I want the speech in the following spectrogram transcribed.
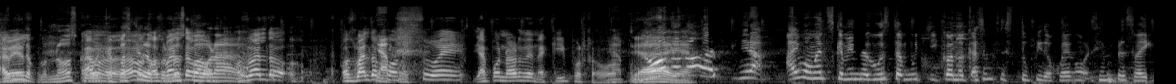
A ver, lo conozco, güey. Capaz que lo Osvaldo, conozco ahora. Osvaldo, Osvaldo Ya, pues. Josué, ya pon orden aquí, por favor. Ya, pues. no, Ya, no, ya. no. Mira, hay momentos que a mí me gusta mucho y cuando hacemos estúpido juego, siempre soy,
